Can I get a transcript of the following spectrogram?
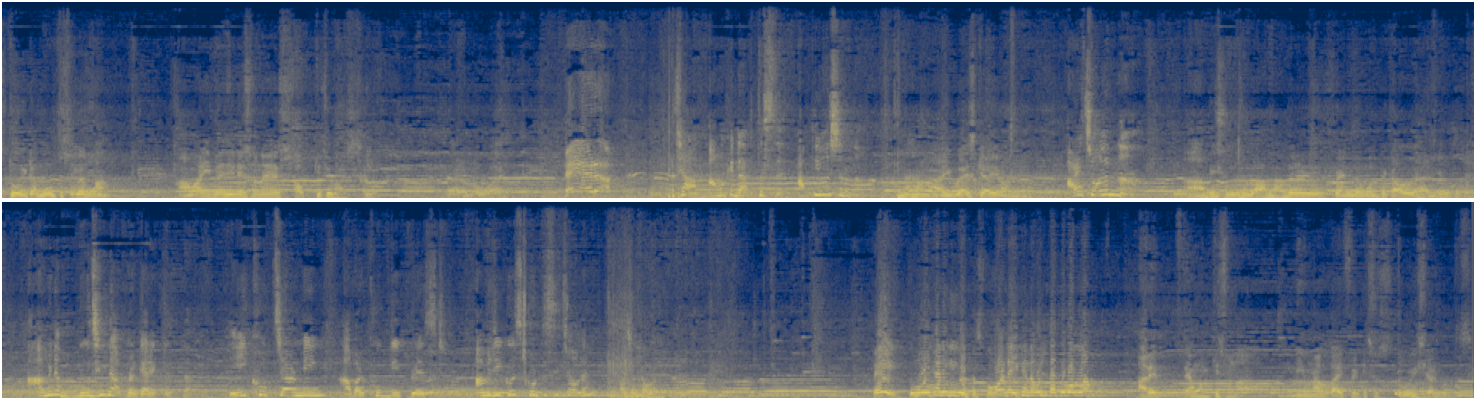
স্টোরিটা বলতেছিলেন না আমার ইমাজিনেশনে সব কিছু ভাসছিল. আচ্ছা আমাকে ডাকতেছে। আপনিও আসেন না? না না ইউ গাইস ক্যারি অন আরে চলেন না। আমি শুধু শুধু আপনাদের ফ্রেন্ডদের মধ্যে কাউকে হারিয়ে হতে চাই। আমি না বুঝি না আপনার ক্যারেক্টারটা এই খুব চার্মিং আবার খুব ডিপ্রেসড আমি রিকোয়েস্ট করতেছি চলেন। আচ্ছা চলেন। এই তুমি ওইখানে কি করতেছো? তোমার না এখানে বসে থাকতে বললাম। আরে তেমন কিছু না। উনি ওনার লাইফের কিছু স্টোরি শেয়ার করতেছি।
